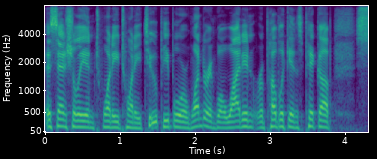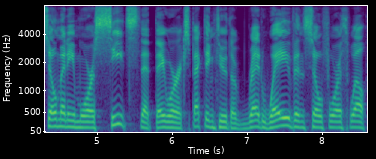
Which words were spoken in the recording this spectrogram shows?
essentially in 2022. People were wondering, well, why didn't Republicans pick up so many more seats that they were expecting to, the red wave and so forth? Well,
